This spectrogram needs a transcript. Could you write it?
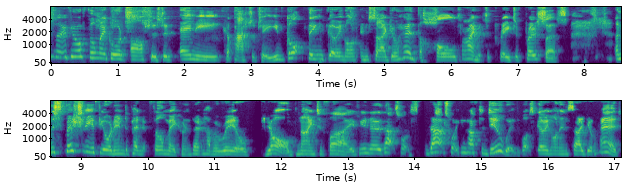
is that if you're a filmmaker or an artist in any capacity, you've got things going on inside your head the whole time. It's a creative process. And especially if you're an independent filmmaker and don't have a real job, nine to five, you know, that's what's, that's what you have to deal with, what's going on inside your head.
